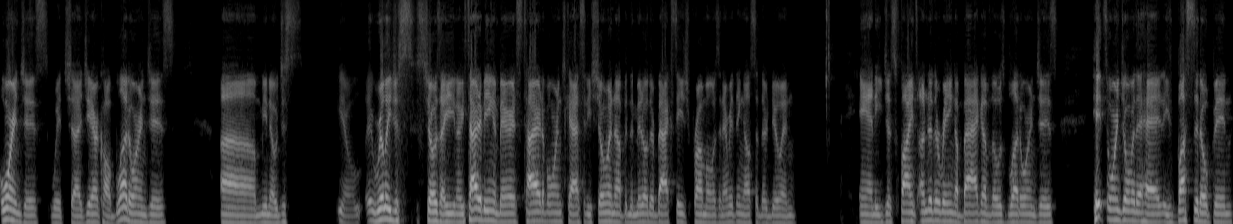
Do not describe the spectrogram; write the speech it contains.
oranges, which uh, JR called blood oranges. Um, you know, just you know, it really just shows that you know he's tired of being embarrassed, tired of Orange Cassidy showing up in the middle of their backstage promos and everything else that they're doing, and he just finds under the ring a bag of those blood oranges, hits Orange over the head, he's busted open.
